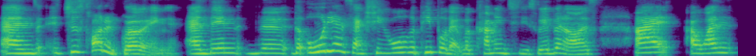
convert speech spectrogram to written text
And it just started growing. And then the the audience, actually, all the people that were coming to these webinars, I I won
